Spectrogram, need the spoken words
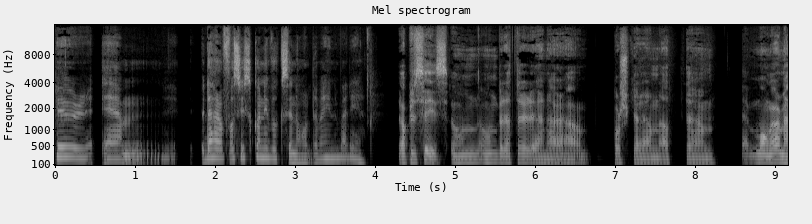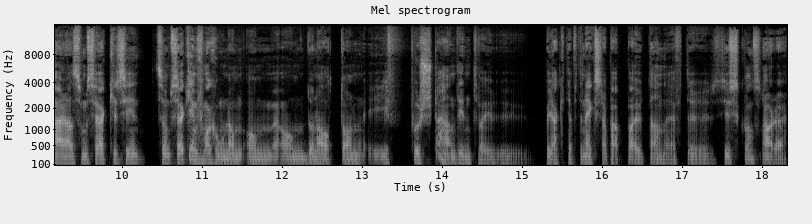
Hur, eh, det här att få syskon i vuxen ålder, vad innebär det? Ja, precis. Hon, hon berättade det, den här eh, forskaren, att eh, många av de här som söker, sin, som söker information om, om, om donatorn i första hand inte var på jakt efter en extra pappa utan efter syskon snarare.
